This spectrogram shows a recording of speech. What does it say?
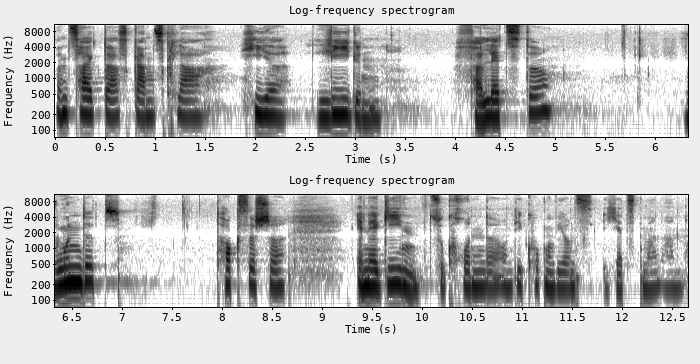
dann zeigt das ganz klar, hier liegen verletzte, wundet, toxische Energien zugrunde. Und die gucken wir uns jetzt mal an.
